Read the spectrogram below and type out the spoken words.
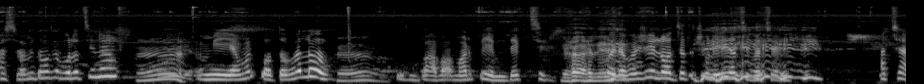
আসো আমি তোমাকে বলেছি না? হ্যাঁ, মেয়ে আমার কত ভালো। হ্যাঁ। বাবা আমার প্রেম দেখছে। দেখো সেই লজ্জাতে চলেই যাচ্ছে বাচ্চারি আচ্ছা।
